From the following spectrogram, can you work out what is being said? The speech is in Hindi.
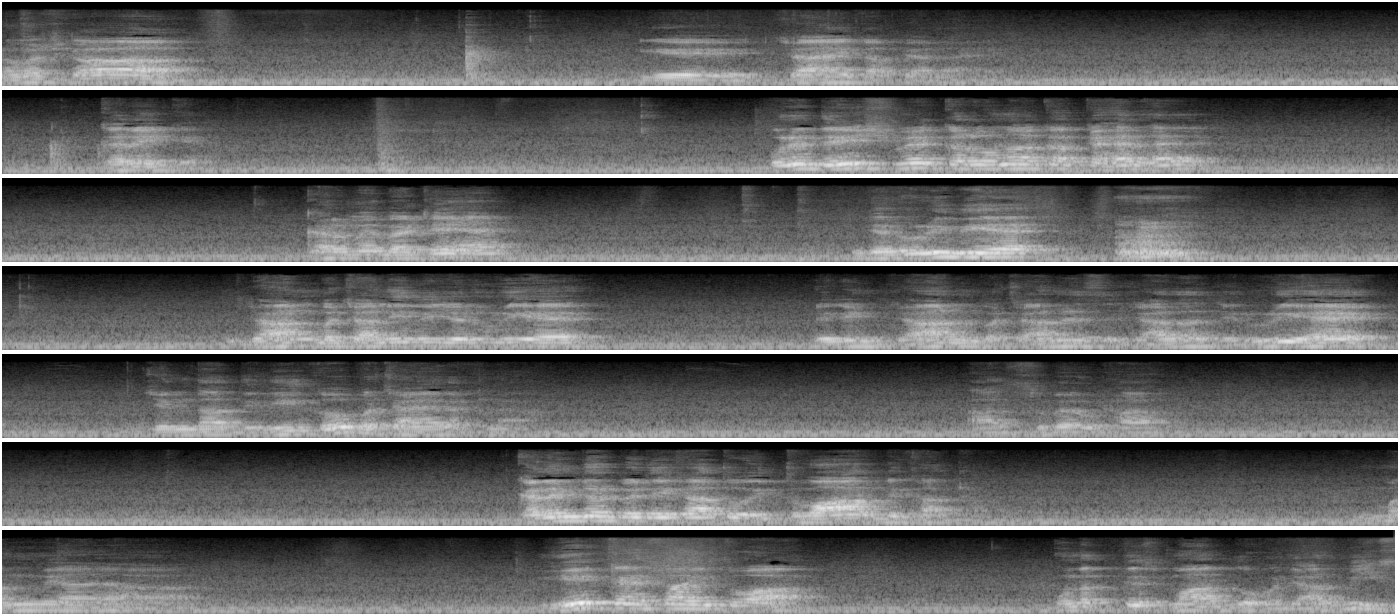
नमस्कार। ये चाय का प्याला है। करें क्या पूरे देश में कोरोना का कहर है। घर में बैठे हैं। ज़रूरी भी है। जान बचानी भी ज़रूरी है। लेकिन जान बचाने से ज़्यादा ज़रूरी है। ज़िंदा दिली को बचाए रखना। आज सुबह उठा। कैलेंडर पे देखा तो इतवार लिखा था। मन में आया, ये कैसा इतवार? उनतीस मार्च 2020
